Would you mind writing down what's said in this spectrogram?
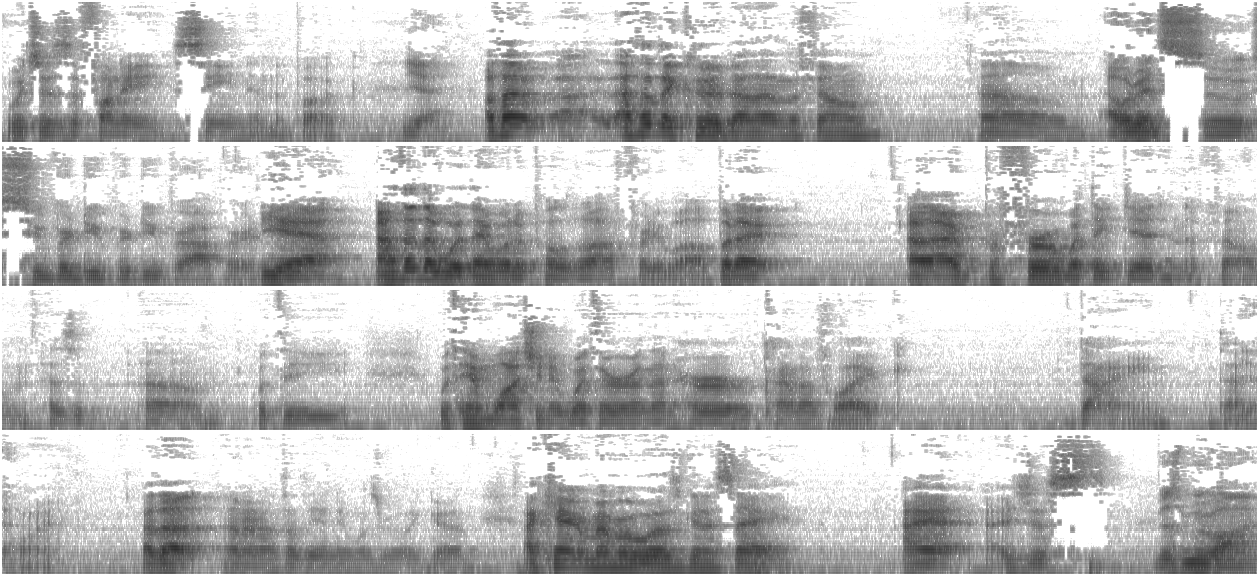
which is a funny scene in the book. yeah. I thought I thought they could have done that in the film. Um, I would have been so super duper duper awkward. yeah, I thought that would they would have pulled it off pretty well. But I I, I prefer what they did in the film as um, with the with him watching it with her and then her kind of like dying at that Yeah. point. I thought I don't know. I thought the ending was really good. I can't remember what I was gonna say. I I just Let's move on.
